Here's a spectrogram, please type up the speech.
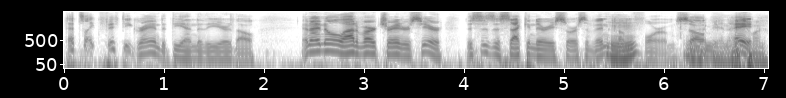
That's like fifty grand at the end of the year, though. And I know a lot of our traders here. This is a secondary source of income for them. So, Mm-hmm. That'd be a nice hey, one.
